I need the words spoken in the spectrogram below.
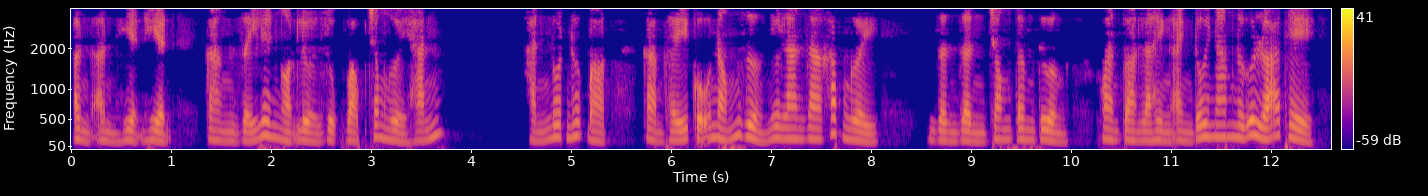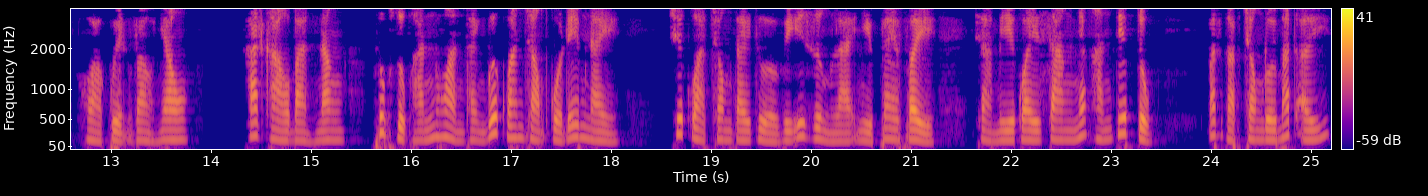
Ẩn ẩn hiện hiện Càng dấy lên ngọn lửa dục vọng trong người hắn. Hắn nuốt nước bọt, Cảm thấy cỗ nóng dường như lan ra khắp người. Dần dần trong tâm tưởng, Hoàn toàn là hình ảnh đôi nam nữ lõa thể, Hòa quyện vào nhau. Khát khao bản năng, Thúc giục hắn hoàn thành bước quan trọng của đêm này. Chiếc quạt trong tay thừa vĩ dừng lại nhịp phe phẩy, Trà mi quay sang nhắc hắn tiếp tục. Bắt gặp trong đôi mắt ấy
